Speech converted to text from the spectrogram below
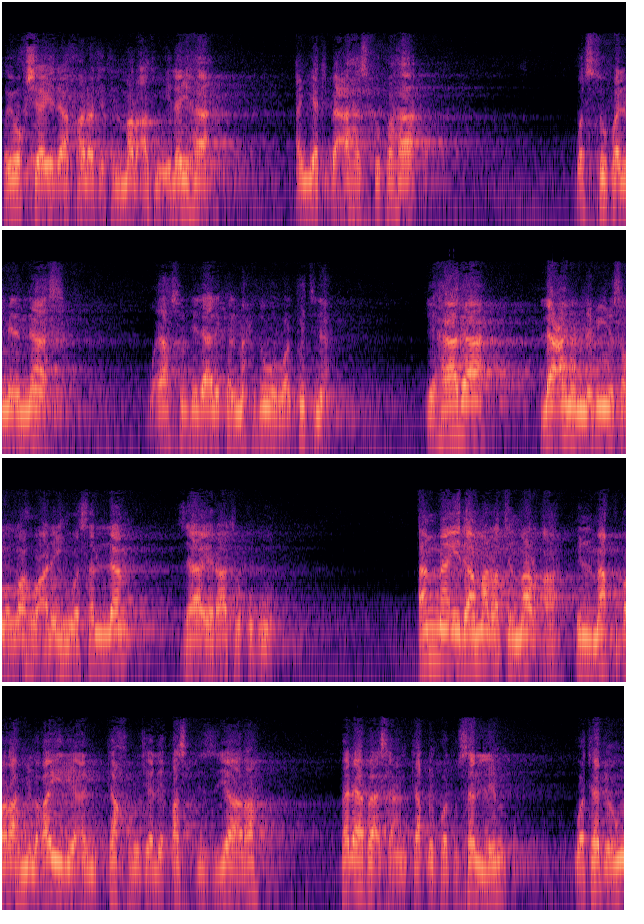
فيخشى إذا خرجت المرأة إليها أن يتبعها السفهاء والسفل من الناس ويحصل بذلك المحذور والفتنة. لهذا لعن النبي صلى الله عليه وسلم زائرات القبور. أما إذا مرت المرأة بالمقبرة من غير أن تخرج لقصد الزيارة فلا بأس أن تقف وتسلم وتدعو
